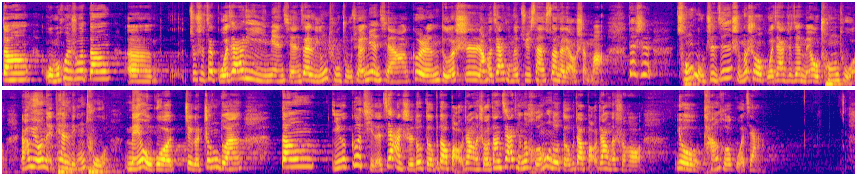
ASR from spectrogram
当我们会说，当呃，就是在国家利益面前，在领土主权面前啊，个人得失，然后家庭的聚散，算得了什么？但是从古至今，什么时候国家之间没有冲突？然后又有哪片领土没有过这个争端？当一个个体的价值都得不到保障的时候，当家庭的和睦都得不到保障的时候，又谈何国家？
